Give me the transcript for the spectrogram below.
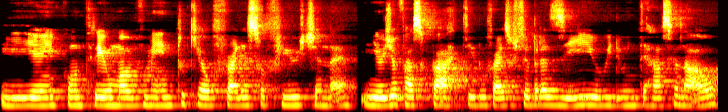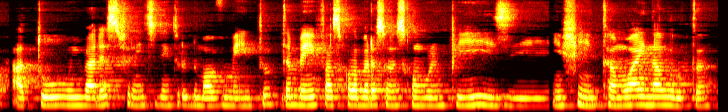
e eu encontrei um movimento que é o Fridays for Future, né? E hoje eu faço parte do Fridays for Future Brasil e do Internacional atuo em várias frentes dentro do movimento. Também faço colaborações com o Greenpeace e, enfim, estamos aí na luta.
